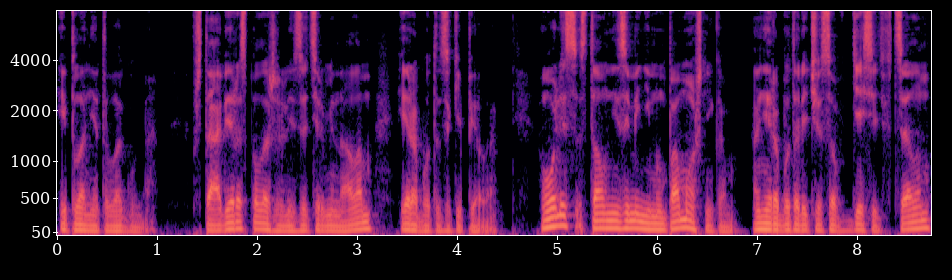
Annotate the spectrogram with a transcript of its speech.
и планеты Лагуна. В штабе расположились за терминалом, и работа закипела. Олис стал незаменимым помощником. Они работали часов 10 в целом,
